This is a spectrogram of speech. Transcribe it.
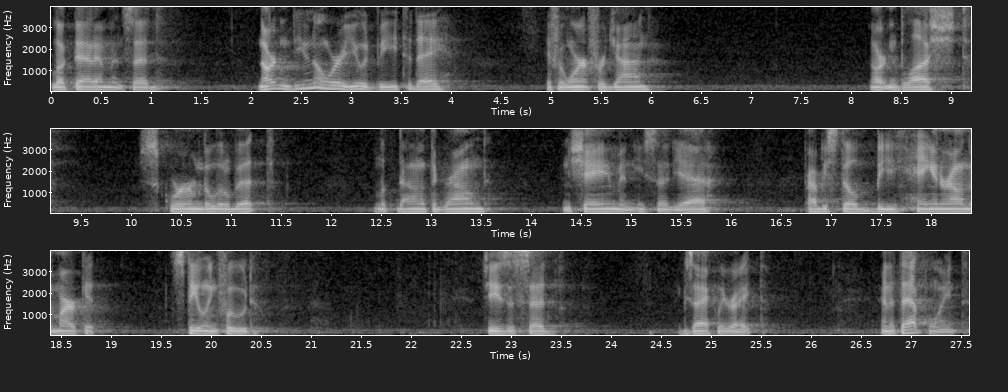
looked at him and said, Norton, do you know where you would be today if it weren't for John? Norton blushed, squirmed a little bit, looked down at the ground in shame, and he said, Yeah, probably still be hanging around the market stealing food. Jesus said, Exactly right. And at that point,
